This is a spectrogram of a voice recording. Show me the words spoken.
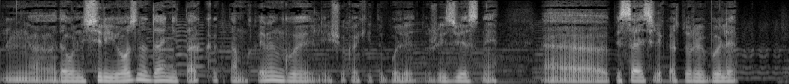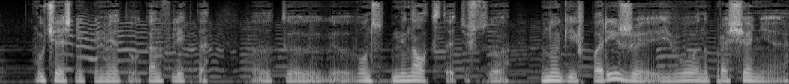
довольно серьезно, да, не так, как там Хемингуэй или еще какие-то более тоже известные писатели, которые были участниками этого конфликта. Вот, э, он вспоминал, кстати, что многие в Париже его на прощание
